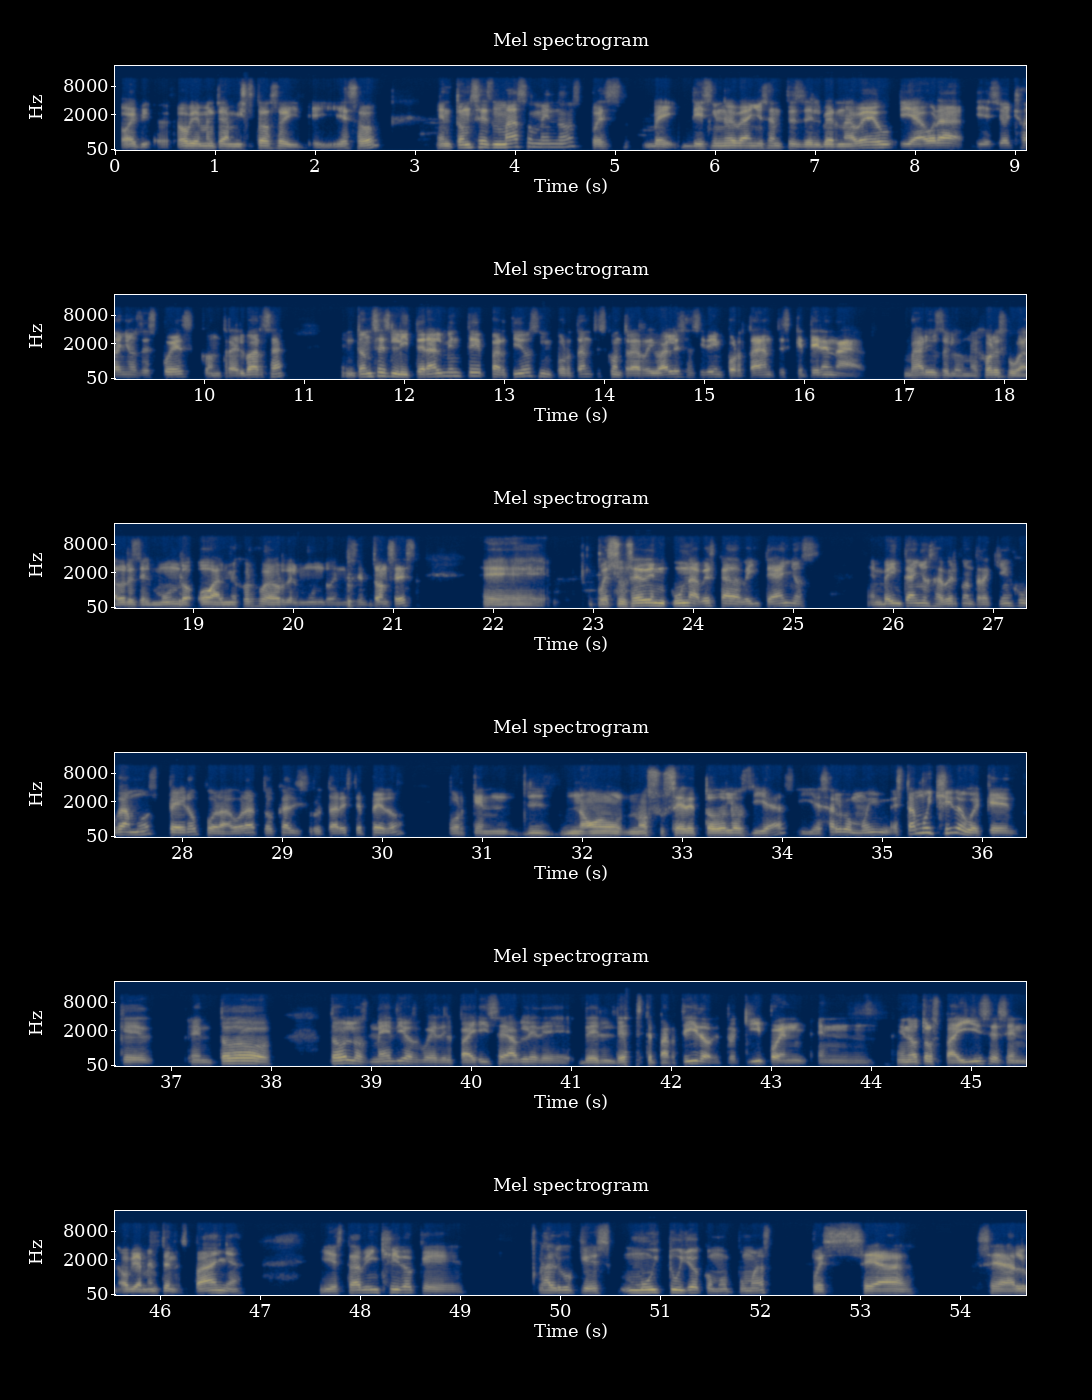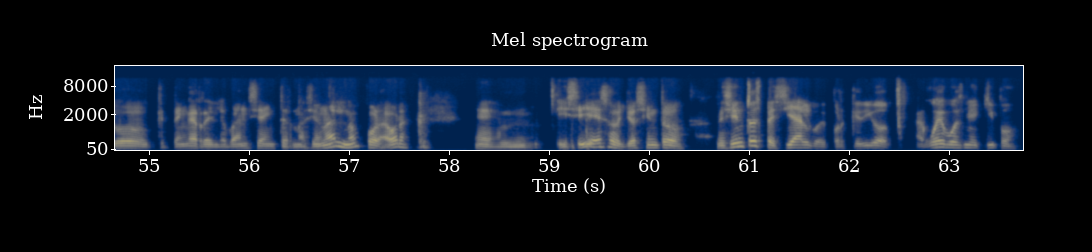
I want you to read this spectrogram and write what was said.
obviamente amistoso y, eso. Entonces, más o menos, pues 19 años antes del Bernabéu y ahora 18 años después contra el Barça, Entonces, literalmente, partidos importantes contra rivales así de importantes que tienen a varios de los mejores jugadores del mundo o al mejor jugador del mundo en ese entonces, eh, pues suceden una vez cada 20 años. En 20 años a ver contra quién jugamos, pero por ahora toca disfrutar este pedo porque no, no sucede todos los días y es algo muy, está muy chido, güey, que, que en todo, todos los medios, güey, del país se hable de, de, este partido, de tu equipo, en, en, en, otros países, en, obviamente en España. Y está bien chido que algo que es muy tuyo como Pumas, pues sea, sea algo que tenga relevancia internacional, ¿no? Por ahora. Em, y sí, eso, yo siento, me siento especial, güey, porque digo, a huevo es mi equipo.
